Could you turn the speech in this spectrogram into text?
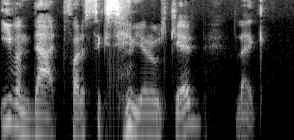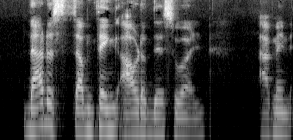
even that for a 16 year old kid, like, that was something out of this world. I mean,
